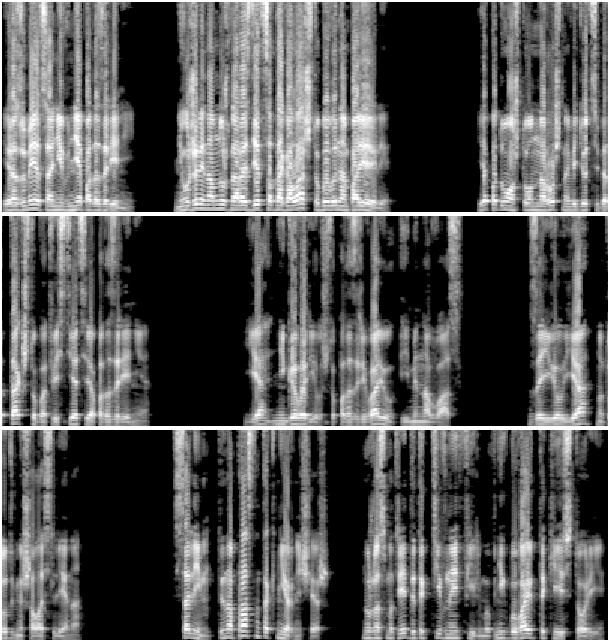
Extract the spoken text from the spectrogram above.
И, разумеется, они вне подозрений. Неужели нам нужно раздеться до гола, чтобы вы нам поверили?» Я подумал, что он нарочно ведет себя так, чтобы отвести от себя подозрения. «Я не говорил, что подозреваю именно вас», – заявил я, но тут вмешалась Лена. «Салим, ты напрасно так нервничаешь. Нужно смотреть детективные фильмы, в них бывают такие истории.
